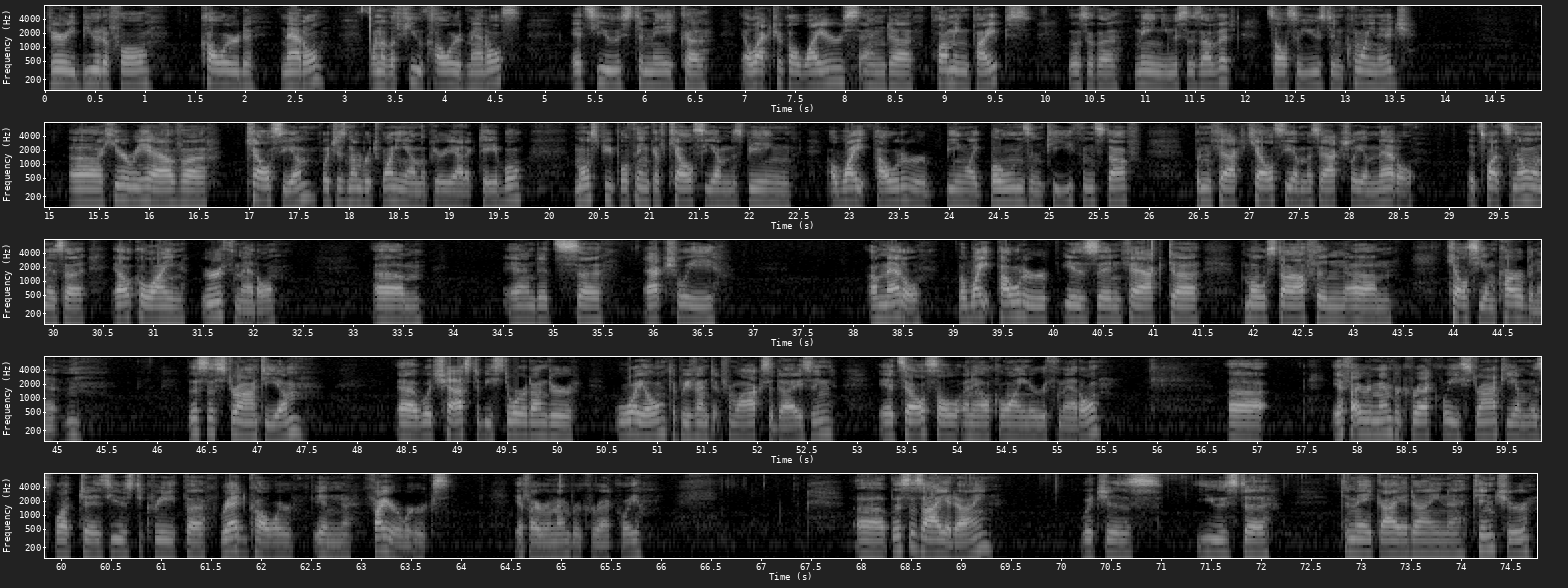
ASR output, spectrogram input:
very beautiful colored metal, one of the few colored metals. It's used to make uh, electrical wires and uh, plumbing pipes. Those are the main uses of it. It's also used in coinage. Uh, here we have uh, calcium, which is number 20 on the periodic table. Most people think of calcium as being a white powder or being like bones and teeth and stuff. But in fact, calcium is actually a metal. It's what's known as a alkaline earth metal. Um, and it's uh, actually a metal. The white powder is, in fact, uh, most often um, calcium carbonate. This is strontium, uh, which has to be stored under oil to prevent it from oxidizing. It's also an alkaline earth metal. Uh, if I remember correctly, strontium is what is used to create the red color in fireworks, if I remember correctly. Uh, this is iodine, which is used to, to make iodine uh, tincture.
